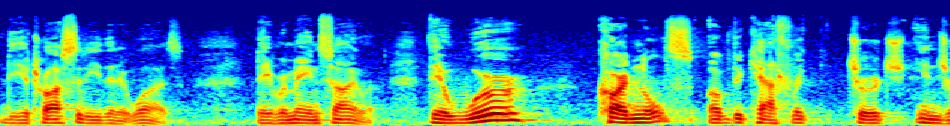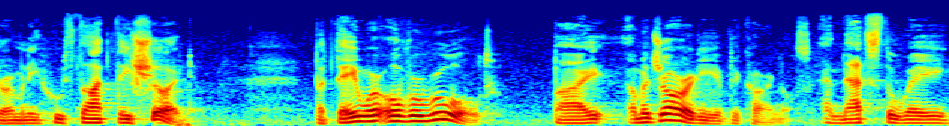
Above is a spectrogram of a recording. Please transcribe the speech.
the atrocity that it was. They remained silent. There were cardinals of the Catholic Church in Germany who thought they should. But they were overruled by a majority of the cardinals, and that's the way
